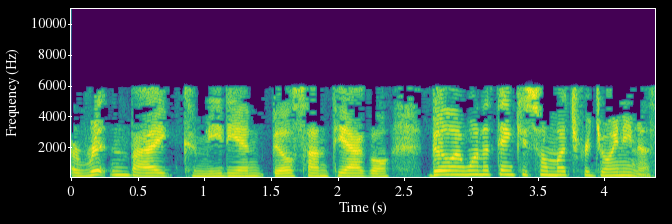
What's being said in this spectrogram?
written by comedian Bill Santiago. Bill, I want to thank you so much for joining us.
